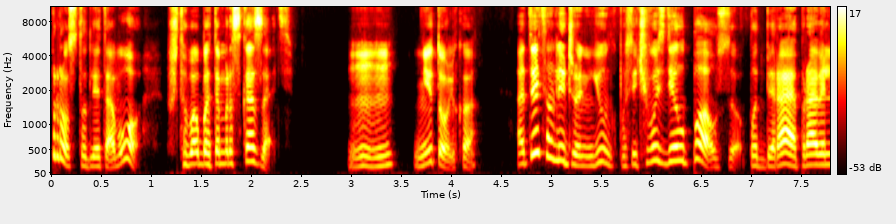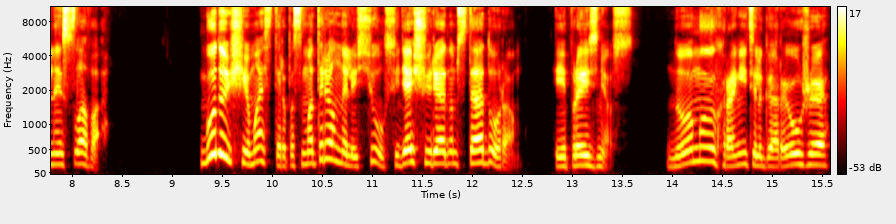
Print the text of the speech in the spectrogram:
просто для того, чтобы об этом рассказать». «Угу, не только», — ответил Ли Джон Юнг, после чего сделал паузу, подбирая правильные слова. Будущий мастер посмотрел на Лисюл, сидящую рядом с Теодором, и произнес. «Думаю, Хранитель горы уже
